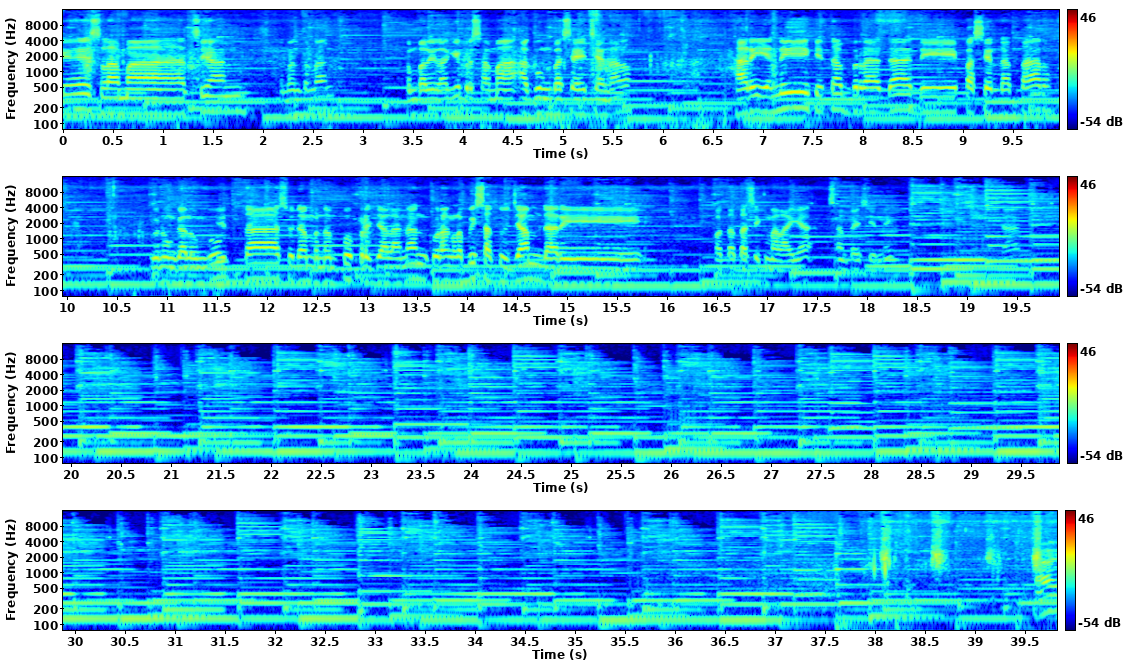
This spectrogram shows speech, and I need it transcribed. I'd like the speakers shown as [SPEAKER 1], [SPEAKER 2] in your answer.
[SPEAKER 1] Oke, selamat siang teman-teman. Kembali lagi bersama Agung Basaya Channel. Hari ini kita berada di Pasir Datar, Gunung Galunggung. Kita sudah menempuh perjalanan kurang lebih satu jam dari kota Tasikmalaya sampai sini. Dan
